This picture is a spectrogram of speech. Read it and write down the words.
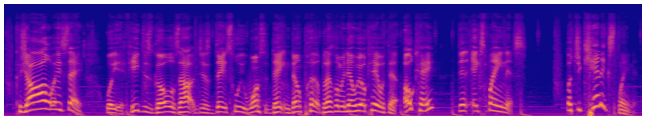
Because y'all always say, well, if he just goes out and just dates who he wants to date and don't put black women down, we okay with that. Okay, then explain this. But you can't explain it.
